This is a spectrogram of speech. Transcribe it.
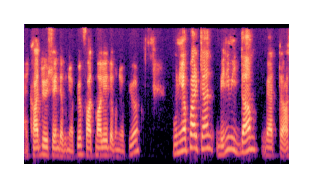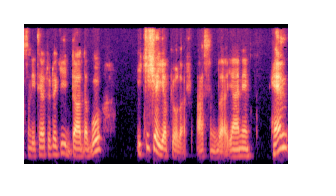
Yani Kadri Hüseyin de bunu yapıyor, Fatma Aliye de bunu yapıyor. Bunu yaparken benim iddiam ve hatta aslında literatürdeki iddia da bu. iki şey yapıyorlar aslında. Yani hem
